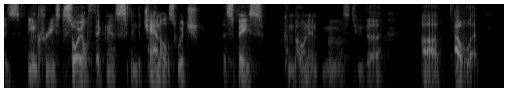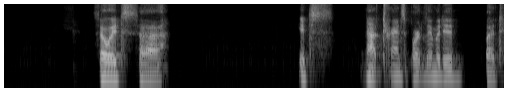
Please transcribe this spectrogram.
is increased soil thickness in the channels, which the space component moves to the uh, outlet. So it's uh, it's not transport limited, but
